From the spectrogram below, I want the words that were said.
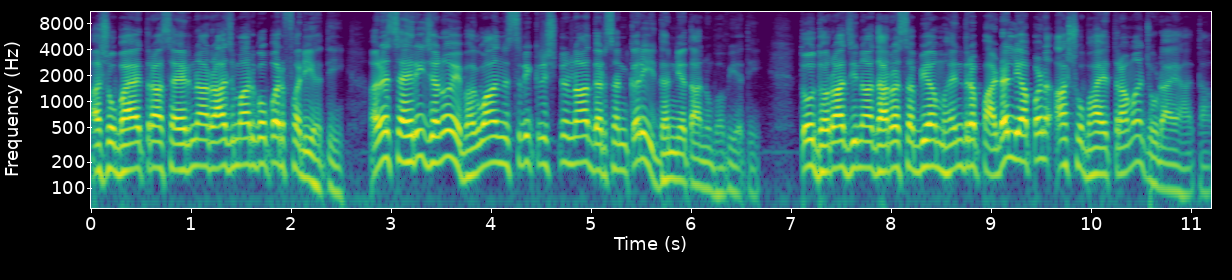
આ શોભાયાત્રા શહેરના રાજમાર્ગો પર ફરી હતી. અને શહેરીજનોએ ભગવાન શ્રી કૃષ્ણના દર્શન કરી ધન્યતા અનુભવી હતી. તો ધોરાજીના ધારાસભ્ય મહેન્દ્ર પાડલિયા પણ આ શોભાયાત્રામાં જોડાયા હતા.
